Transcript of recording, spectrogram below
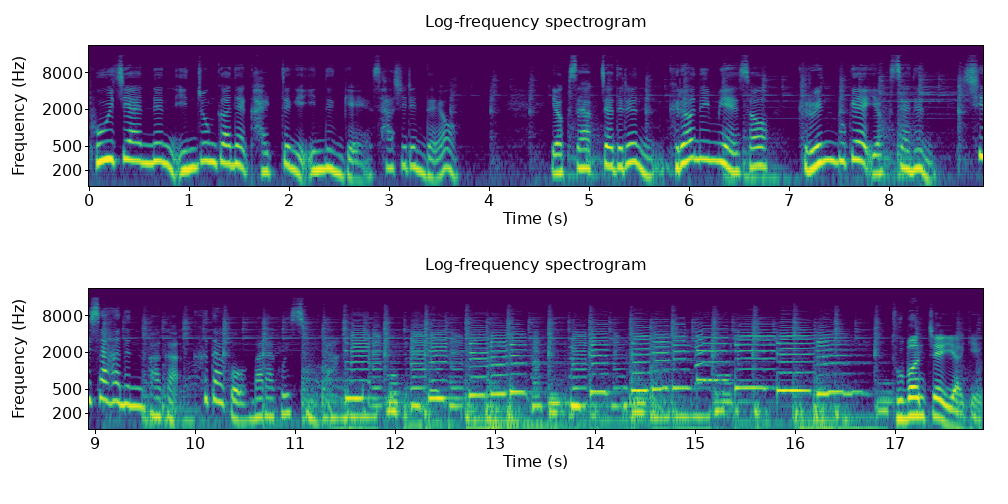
보이지 않는 인종 간의 갈등이 있는 게 사실인데요. 역사학자들은 그런 의미에서 그린북의 역사는 시사하는 바가 크다고 말하고 있습니다. 두 번째 이야기.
